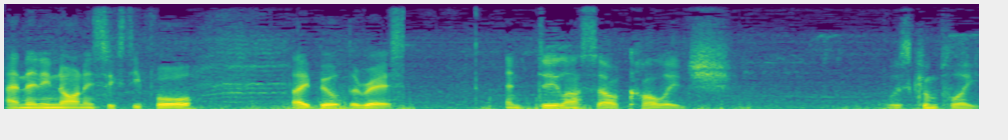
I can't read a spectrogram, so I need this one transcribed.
And then in 1964, they built the rest. And De La Salle College was complete.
